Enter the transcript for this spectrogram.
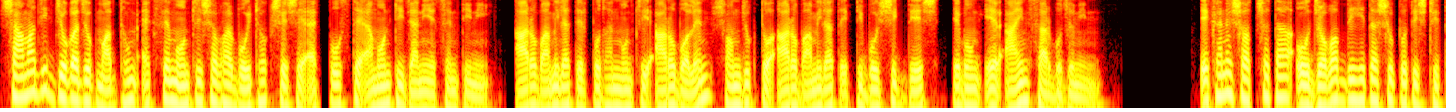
সামাজিক যোগাযোগ মাধ্যম এক্সে মন্ত্রিসভার বৈঠক শেষে এক পোস্টে এমনটি জানিয়েছেন তিনি। আরব আমিরাতের প্রধানমন্ত্রী আরও বলেন, সংযুক্ত আরব আমিরাত একটি বৈশ্বিক দেশ এবং এর আইন সার্বজনীন। এখানে স্বচ্ছতা ও জবাবদিহিতা সুপ্রতিষ্ঠিত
